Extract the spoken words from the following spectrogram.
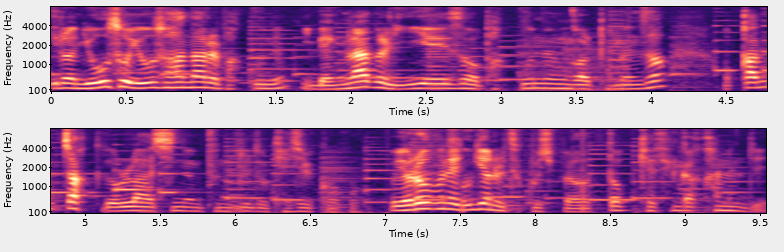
이런 요소 요소 하나를 바꾸는 이 맥락을 이해해서 바꾸는 걸 보면서 뭐 깜짝 놀라시는 분들도 계실 거고. 뭐 여러분의 의견을 듣고 싶어요. 어떻게 생각하는지.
